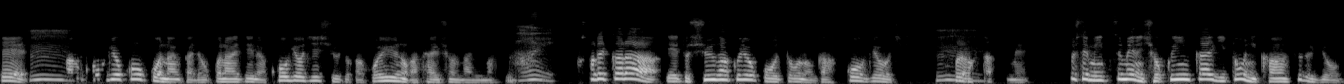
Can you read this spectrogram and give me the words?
て、うん。あの工業高校なんかで行われているのは工業実習とかこういうのが対象になります。はい。それから、えっ、と、修学旅行等の学校行事。うんこれが二つ目。そして三つ目に職員会議等に関する業務。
